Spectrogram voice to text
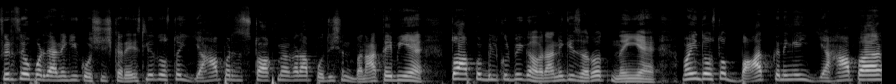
फिर से ऊपर जाने की कोशिश करें। इसलिए दोस्तों, यहाँ पर स्टॉक में अगर आप पोजिशन बनाते भी हैं तो आपको बिल्कुल भी घबराने की ज़रूरत नहीं है। वहीं दोस्तों, बात करेंगे यहाँ पर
